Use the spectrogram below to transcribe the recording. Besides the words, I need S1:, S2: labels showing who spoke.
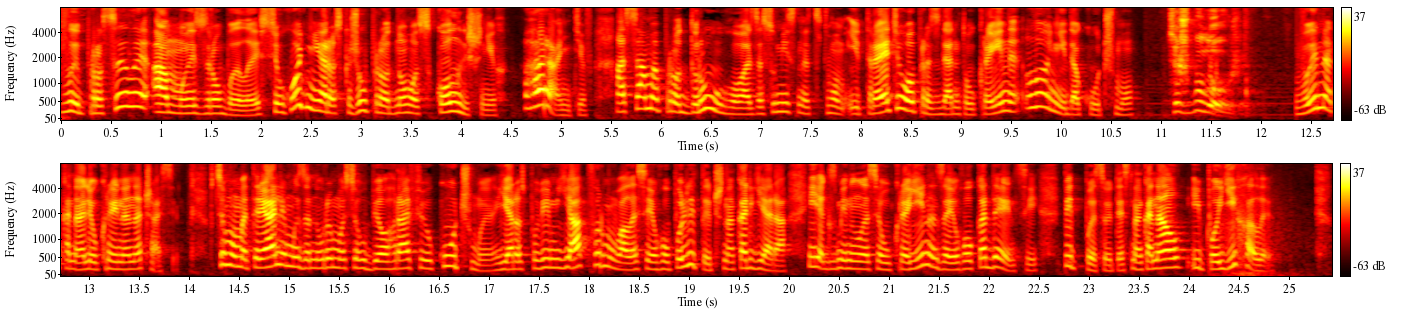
S1: Ви просили, а ми зробили. Сьогодні я розкажу про одного з колишніх гарантів, а саме про другого, а за сумісництвом і третього президента України Леоніда Кучму.
S2: Це ж було вже.
S1: Ви на каналі Україна на часі. В цьому матеріалі ми зануримося у біографію Кучми. Я розповім, як формувалася його політична кар'єра і як змінилася Україна за його каденції. Підписуйтесь на канал і поїхали!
